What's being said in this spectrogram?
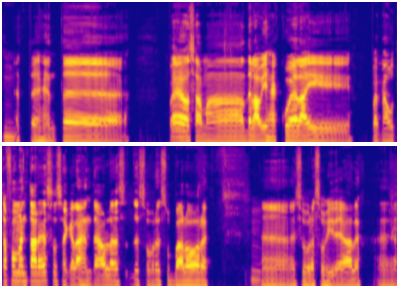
mm. este gente, pues, o sea, más de la vieja escuela y pues me gusta fomentar eso, o sea, que la gente hable de, sobre sus valores eh, sobre sus ideales. Eh.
